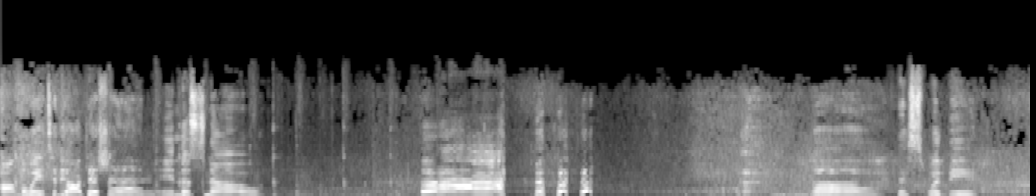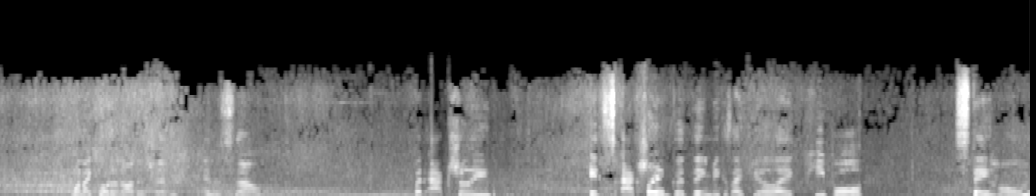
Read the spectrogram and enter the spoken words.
On the way to the audition in the snow. Ah! ah, this would be when I go to an audition in the snow. But actually, it's actually a good thing because I feel like people stay home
